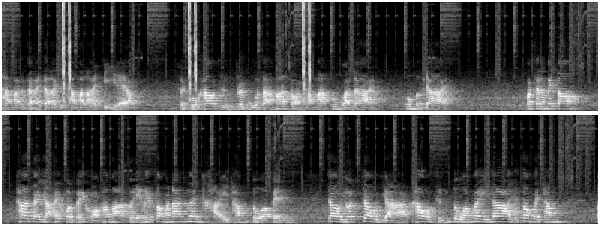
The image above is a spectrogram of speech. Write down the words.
ทำมาตั้งแต่ไหนแต่ไรกูทำมาหลายปีแล้วจนกูเข้าถึงจนกูสามารถสอนธรรมะทุกวันได้พวกมึงได้ เพราะฉะนั้นไม่ต้อง ถ้าจะอยากให้คนไปขอขมาตัวเองไม่ต้องมานั่งเงื่อนไขทำตัวเป็น เจ้ายศเจ้าอย่าเข้าถึงตัวไม่ได้ จะต้องไปทำป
